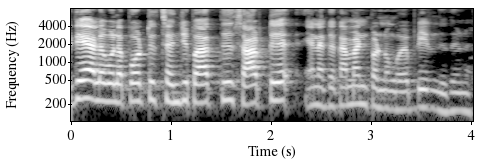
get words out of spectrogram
இதே அளவில் போட்டு செஞ்சு பார்த்து சாப்பிட்டு எனக்கு கமெண்ட் பண்ணுங்க எப்படி இருந்ததுன்னு.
